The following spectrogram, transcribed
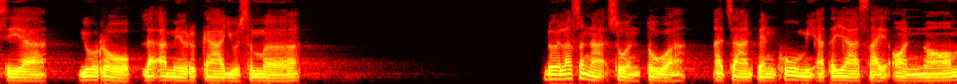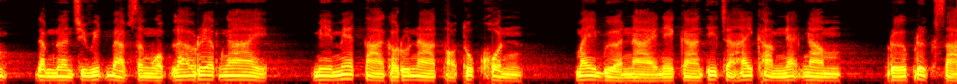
เชีย ยุโรปและอเมริกาอยู่เสมอ โดยลักษณะส่วนตัวอาจารย์เป็นผู้มีอัตยาศัยอ่อนน้อมดำเนินชีวิตแบบสงบและเรียบง่าย มีเมตตากรุณาต่อทุกคน ไม่เบื่อหน่ายในการที่จะให้คำแนะนำ หรือปรึกษา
